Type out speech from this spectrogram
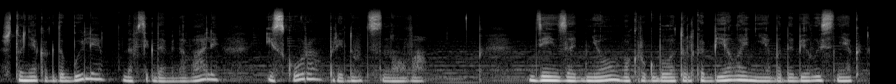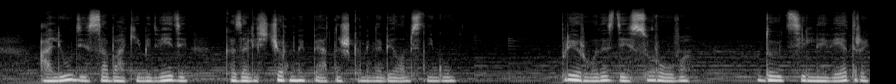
что некогда были, навсегда миновали и скоро придут снова. День за днем вокруг было только белое небо да белый снег, а люди, собаки и медведи казались черными пятнышками на белом снегу. Природа здесь сурова. Дуют сильные ветры,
